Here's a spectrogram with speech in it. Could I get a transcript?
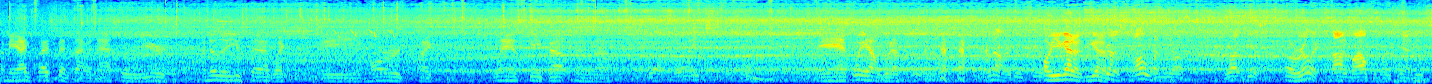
I mean, I've I spent time at NASA over the years. I know they used to have like a Mars type landscape out in, uh, Yeah, right. and it's way out west. Well, no, Oh, you got a, you got got a. small one, you know, right here. Oh, really? Not a mile from our tent. It's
